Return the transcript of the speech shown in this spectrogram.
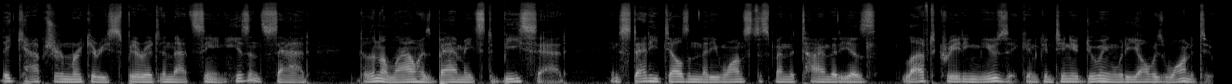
they capture Mercury's spirit in that scene. He isn't sad, doesn't allow his bandmates to be sad. Instead, he tells them that he wants to spend the time that he has left creating music and continued doing what he always wanted to,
